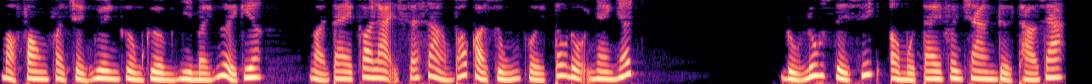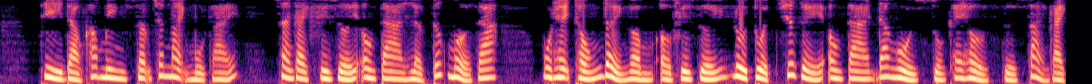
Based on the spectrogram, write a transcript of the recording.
Mỏ Phong và Trần Nguyên gườm gườm nhìn mấy người kia. Ngón tay co lại sẵn sàng bóp cò súng với tốc độ nhanh nhất. Đúng lúc dây xích ở một tay Vân Trang được tháo ra, thì Đảng khắc minh dậm chân mạnh một cái sàn gạch phía dưới ông ta lập tức mở ra một hệ thống đẩy ngầm ở phía dưới lùi tuột chiếc ghế ông ta đang ngồi xuống khe hở dưới sàn gạch.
